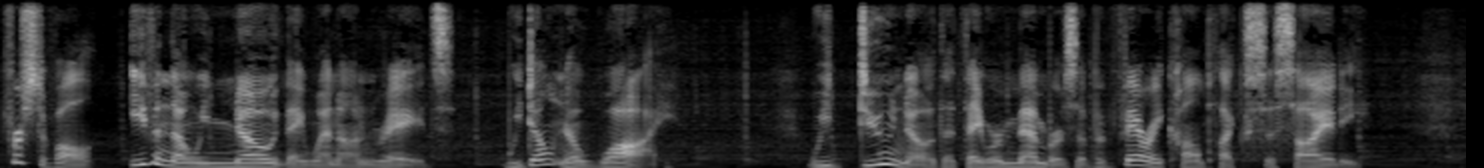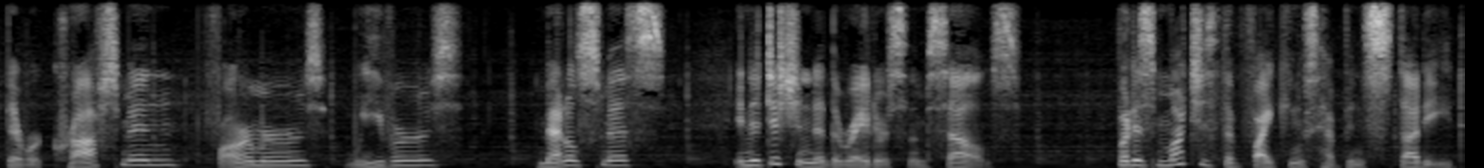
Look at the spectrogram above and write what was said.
First of all, even though we know they went on raids, we don't know why. We do know that they were members of a very complex society. There were craftsmen, farmers, weavers, metalsmiths, in addition to the raiders themselves. But as much as the Vikings have been studied,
